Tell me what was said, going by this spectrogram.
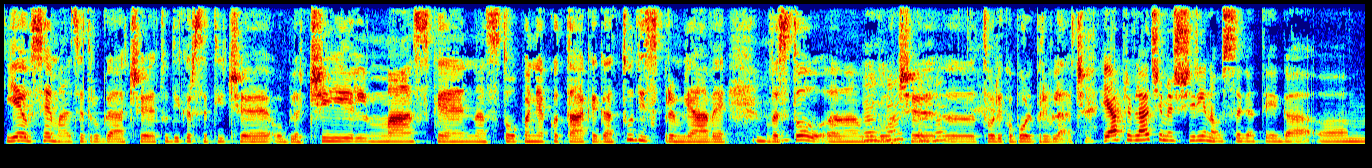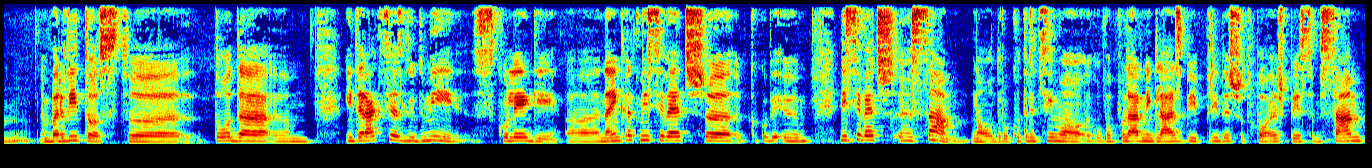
Je vse malce drugače, tudi kar se tiče oblačil, maske, nastopanja kot takega, tudi spremljave. Uh -huh. Vas to uh, mogoče uh -huh. uh, toliko bolj privlači? Ja, privlači me širina vsega tega, um, barvitost, uh, to, da um, interakcija z ljudmi, s kolegi, uh, naenkrat nisi več, uh, bi, uh, nisi več uh, sam na odru, kot recimo v popularni glasbi prideš, odpoješ pesem sam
